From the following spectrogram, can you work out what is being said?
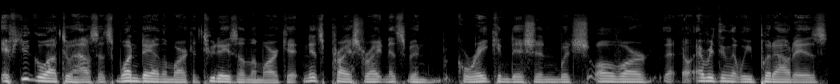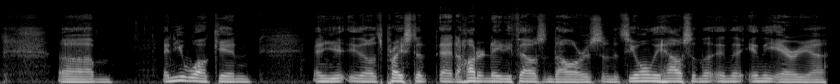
if you go out to a house that's one day on the market, two days on the market, and it's priced right, and it's been great condition, which all of our everything that we put out is, um, and you walk in, and you you know it's priced at, at one hundred eighty thousand dollars, and it's the only house in the in the in the area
